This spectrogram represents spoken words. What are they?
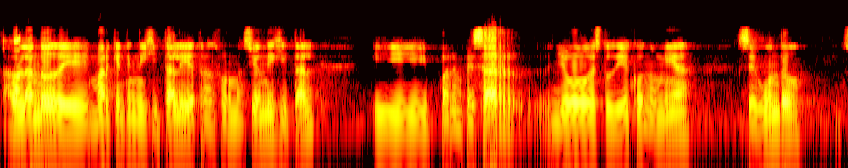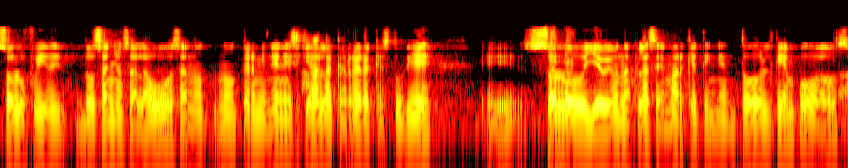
hablando de marketing digital y de transformación digital y para empezar yo estudié economía, segundo, solo fui dos años a la U, o sea, no, no terminé ni siquiera la carrera que estudié eh, solo llevé una clase de marketing en todo el tiempo, vamos.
